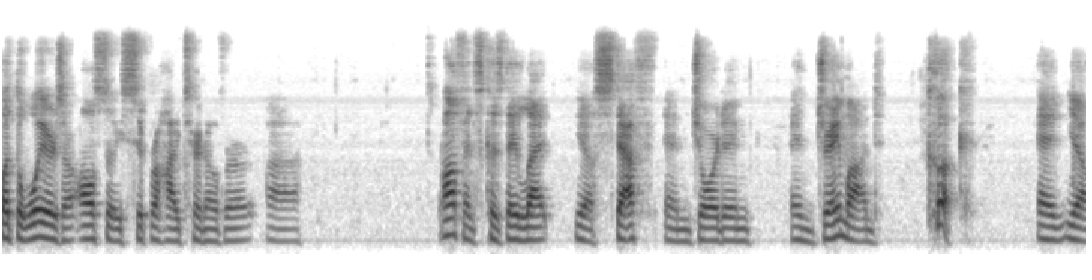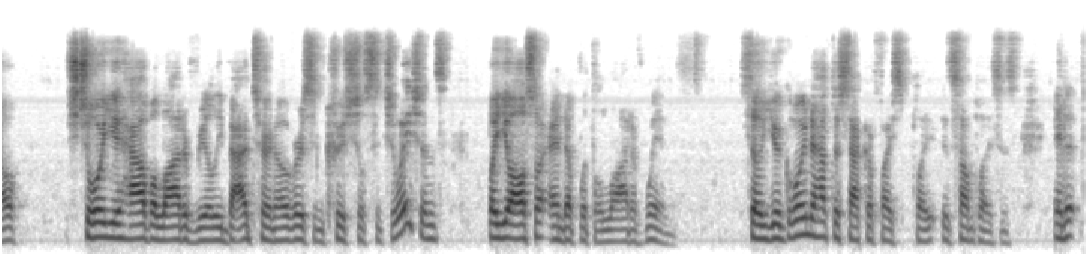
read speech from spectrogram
but the Warriors are also a super high turnover uh, offense because they let you know Steph and Jordan and Draymond cook, and you know, sure you have a lot of really bad turnovers in crucial situations, but you also end up with a lot of wins. So you're going to have to sacrifice play in some places, and it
